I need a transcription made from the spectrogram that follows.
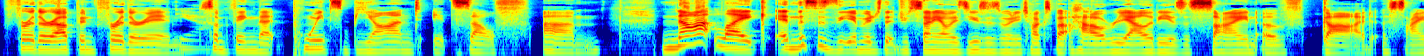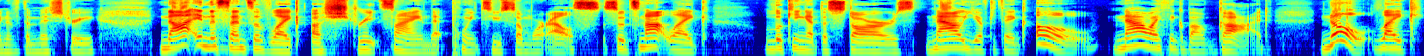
further up and further in, yeah. something that points beyond itself. Um, not like, and this is the image that Giussani always uses when he talks about how reality is a sign of God, a sign of the mystery, not in the sense of like a street sign that points you somewhere else. So it's not like looking at the stars. Now you have to think, oh, now I think about God. No, like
